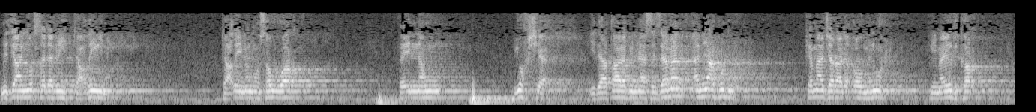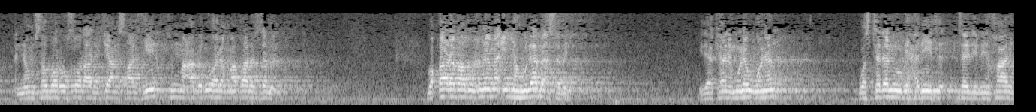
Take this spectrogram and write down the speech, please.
مثل أن يقصد به التعظيم. تعظيم المصور. فإنه يخشى إذا طال بالناس زمن أن يعبدوا كما جرى لقوم نوح فيما يذكر أنهم صوروا صور رجال صالحين ثم عبدوها لما طال الزمن. وقال بعض العلماء إنه لا بأس به. إذا كان ملونا واستدلوا بحديث زيد بن خالد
